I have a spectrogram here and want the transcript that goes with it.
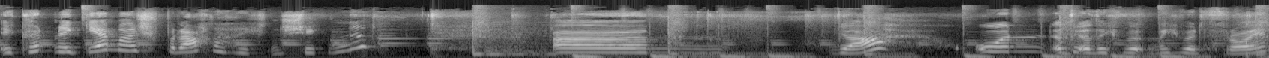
Ihr könnt mir gerne mal Sprachnachrichten schicken. Ähm, ja. Und also, also ich würde mich würde freuen.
